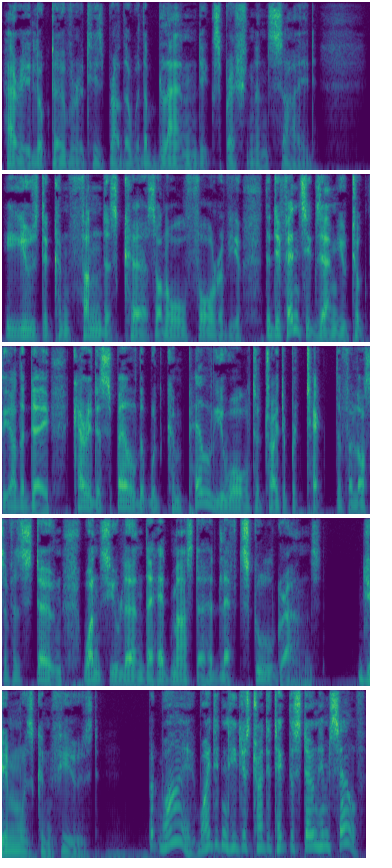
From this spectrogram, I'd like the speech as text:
Harry looked over at his brother with a bland expression and sighed. He used a confundus curse on all four of you. The defense exam you took the other day carried a spell that would compel you all to try to protect the Philosopher's Stone once you learned the headmaster had left school grounds. Jim was confused. But why? Why didn't he just try to take the stone himself?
